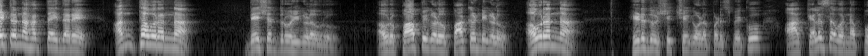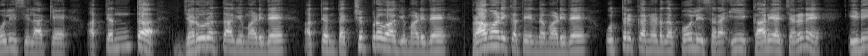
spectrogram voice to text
ಏಟನ್ನು ಹಾಕ್ತಾ ಇದ್ದಾರೆ, ಅಂಥವರನ್ನು ದೇಶದ್ರೋಹಿಗಳವರು, ಅವರು ಪಾಪಿಗಳು, ಪಾಖಂಡಿಗಳು, ಅವರನ್ನು ಹಿಡಿದು ಶಿಕ್ಷೆಗೆ ಒಳಪಡಿಸಬೇಕು. ಆ ಕೆಲಸವನ್ನು ಪೊಲೀಸ್ ಇಲಾಖೆ ಅತ್ಯಂತ ಜರೂರತ್ತಾಗಿ ಮಾಡಿದೆ, ಅತ್ಯಂತ ಕ್ಷಿಪ್ರವಾಗಿ ಮಾಡಿದೆ, ಪ್ರಾಮಾಣಿಕತೆಯಿಂದ ಮಾಡಿದೆ. ಉತ್ತರ ಕನ್ನಡದ ಪೊಲೀಸರ ಈ ಕಾರ್ಯಾಚರಣೆ ಇಡೀ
